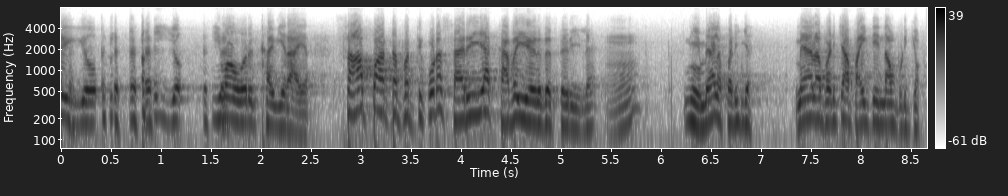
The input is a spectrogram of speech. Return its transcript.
ஐயோ ஐயோ இவன் ஒரு கவிராயர் சாப்பாட்டை பத்தி கூட சரியா கதை எழுத தெரியல? நீ மேல படிங்க. மேல படிச்சா பைத்தியம் தான் பிடிக்கும்.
